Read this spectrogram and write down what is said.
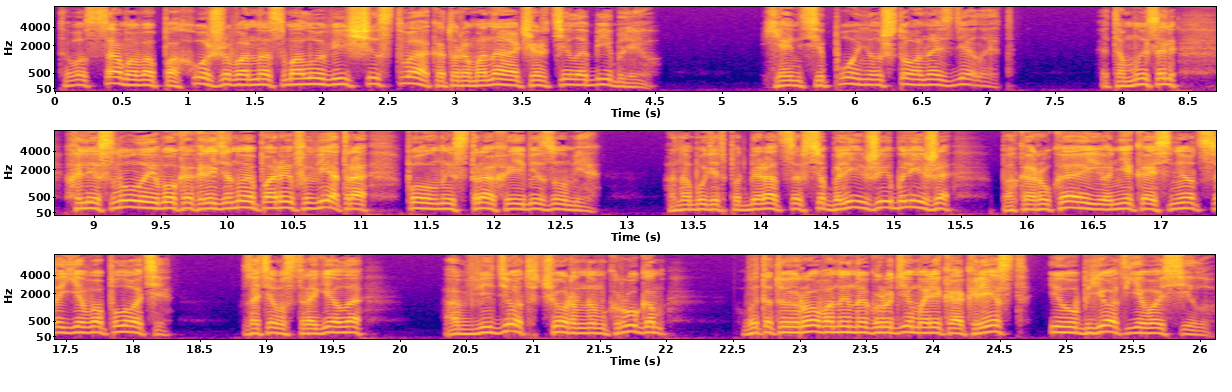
того самого похожего на смолу вещества, которым она очертила Библию. Янси понял, что она сделает. Эта мысль хлестнула его, как ледяной порыв ветра, полный страха и безумия. Она будет подбираться все ближе и ближе, пока рука ее не коснется его плоти. Затем Страгелла обведет черным кругом вытатуированный на груди моряка крест и убьет его силу.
